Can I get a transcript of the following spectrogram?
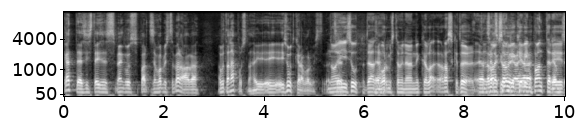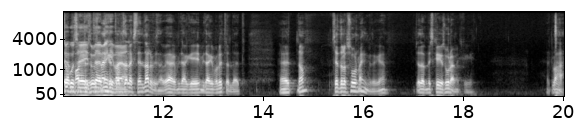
kätte ja siis teises mängus partisan vormistab ära, aga no võta näpust, noh, ei, ei, ei suutki ära vormistada. no see, ei suutnud jah, see ja. vormistamine on ikka raske töö, et ja, selleks ongi töö, Kevin ja, Panteri ja, suguseid mehi vaja. selleks neil tarvis nagu ja midagi, midagi pole ütelda, et, et noh, see tuleb suur mäng muidugi jah, see tuleb neist kõige suurem ikkagi. et lahe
